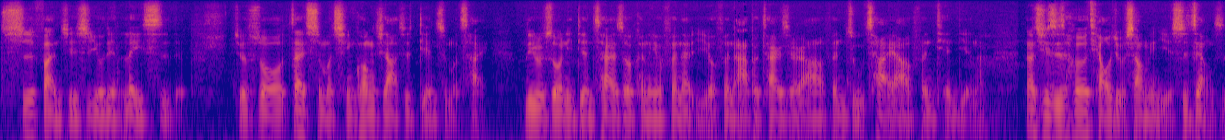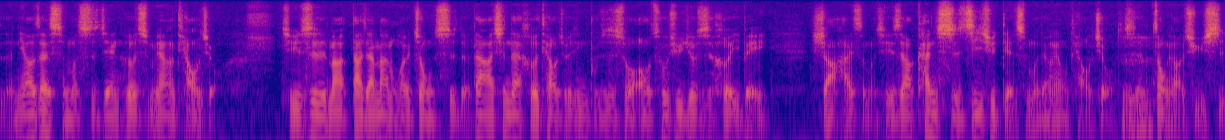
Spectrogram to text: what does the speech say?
吃饭其实是有点类似的，就是说在什么情况下是点什么菜。例如说，你点菜的时候可能有分的有分 appetizer 啊，分主菜啊，分甜点啊。那其实喝调酒上面也是这样子的，你要在什么时间喝什么样的调酒，其实是慢大家慢慢会重视的。大家现在喝调酒已经不是说哦出去就是喝一杯。shot 还是什么，其实是要看时机去点什么样样调酒，这是很重要的趋势。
